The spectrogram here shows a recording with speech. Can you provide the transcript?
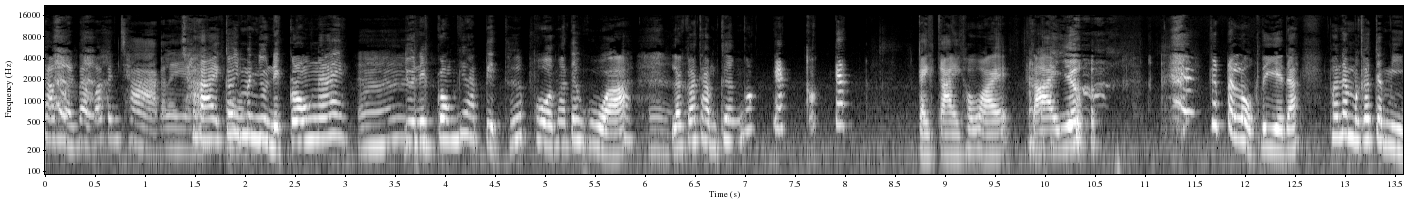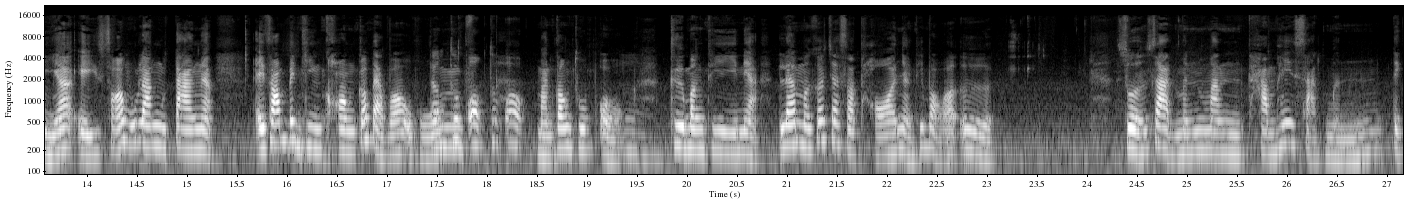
ทำเหมือนแบบว่าเป็นฉากอะไรอย่างเงี้ยใช่ก็มันอยู่ในกรงไงอ่าอยู่ในกรงที่เราปิดทึบโผล่มาแต่หัวอ่าแล้วก็ทำเครื่องงอกแก๊กงอกแก๊กไกลๆเขาไว้ได้เยอะก็ตลกดีนะ เพราะนั้นมันก็จะมีอย่างเงี้ยไอ้ซ้อมอุลังอุตังเนี่ย ไอ้ซ้อมเป็นคิงคองก็แบบว่าโอ้โหต้องทุบอกทุบอกมันต้องทุบอกอืมคือบางทีเนี่ย แล้วมันก็จะสะท้อนอย่างที่บอกว่าเออสวนสัตว์มันมันทำให้สัตว์เหมือนติด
